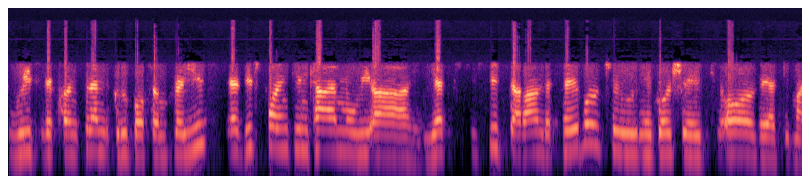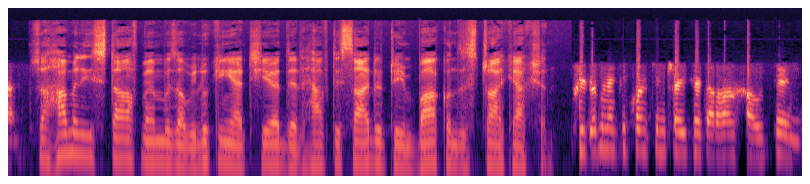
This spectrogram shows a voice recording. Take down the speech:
with the concerned group of employees. At this point in time, we are yet to sit around the table to negotiate all their demands. So, how many staff members are we looking at here that have decided to embark on the strike action? Predominantly concentrated around Gauteng.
